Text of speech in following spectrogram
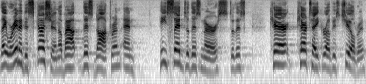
they were in a discussion about this doctrine, and he said to this nurse, to this care, caretaker of his children,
